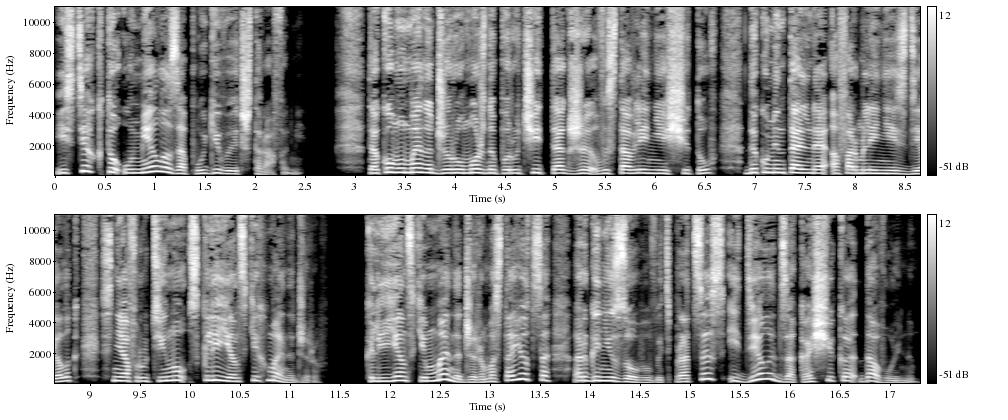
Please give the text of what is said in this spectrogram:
из тех, кто умело запугивает штрафами. Такому менеджеру можно поручить также выставление счетов, документальное оформление сделок, сняв рутину с клиентских менеджеров. Клиентским менеджерам остается организовывать процесс и делать заказчика довольным.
